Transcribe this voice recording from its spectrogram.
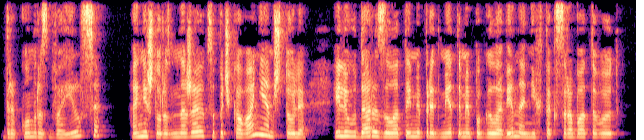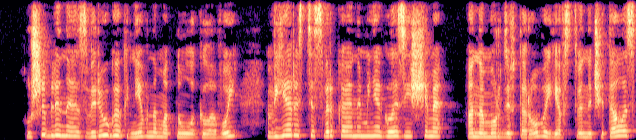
Дракон раздвоился. Они что, размножаются почкованием, что ли? Или удары золотыми предметами по голове на них так срабатывают? Ушибленная зверюга гневно мотнула головой, в ярости сверкая на меня глазищами – а на морде второго явственно читалось,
